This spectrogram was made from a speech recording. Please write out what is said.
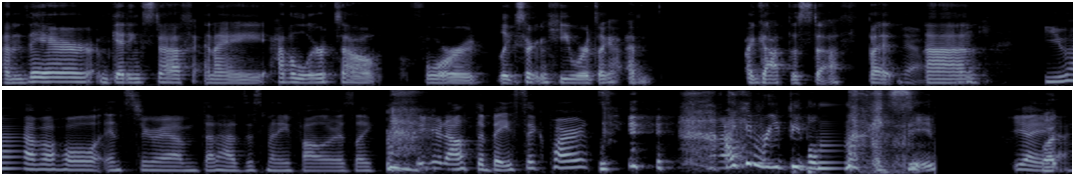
i'm there i'm getting stuff and i have alerts out for like certain keywords like i'm i got the stuff but Yeah. uh like, you have a whole Instagram that has this many followers. Like, you figured out the basic parts. i can read people magazine Yeah, yeah. But- yeah.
